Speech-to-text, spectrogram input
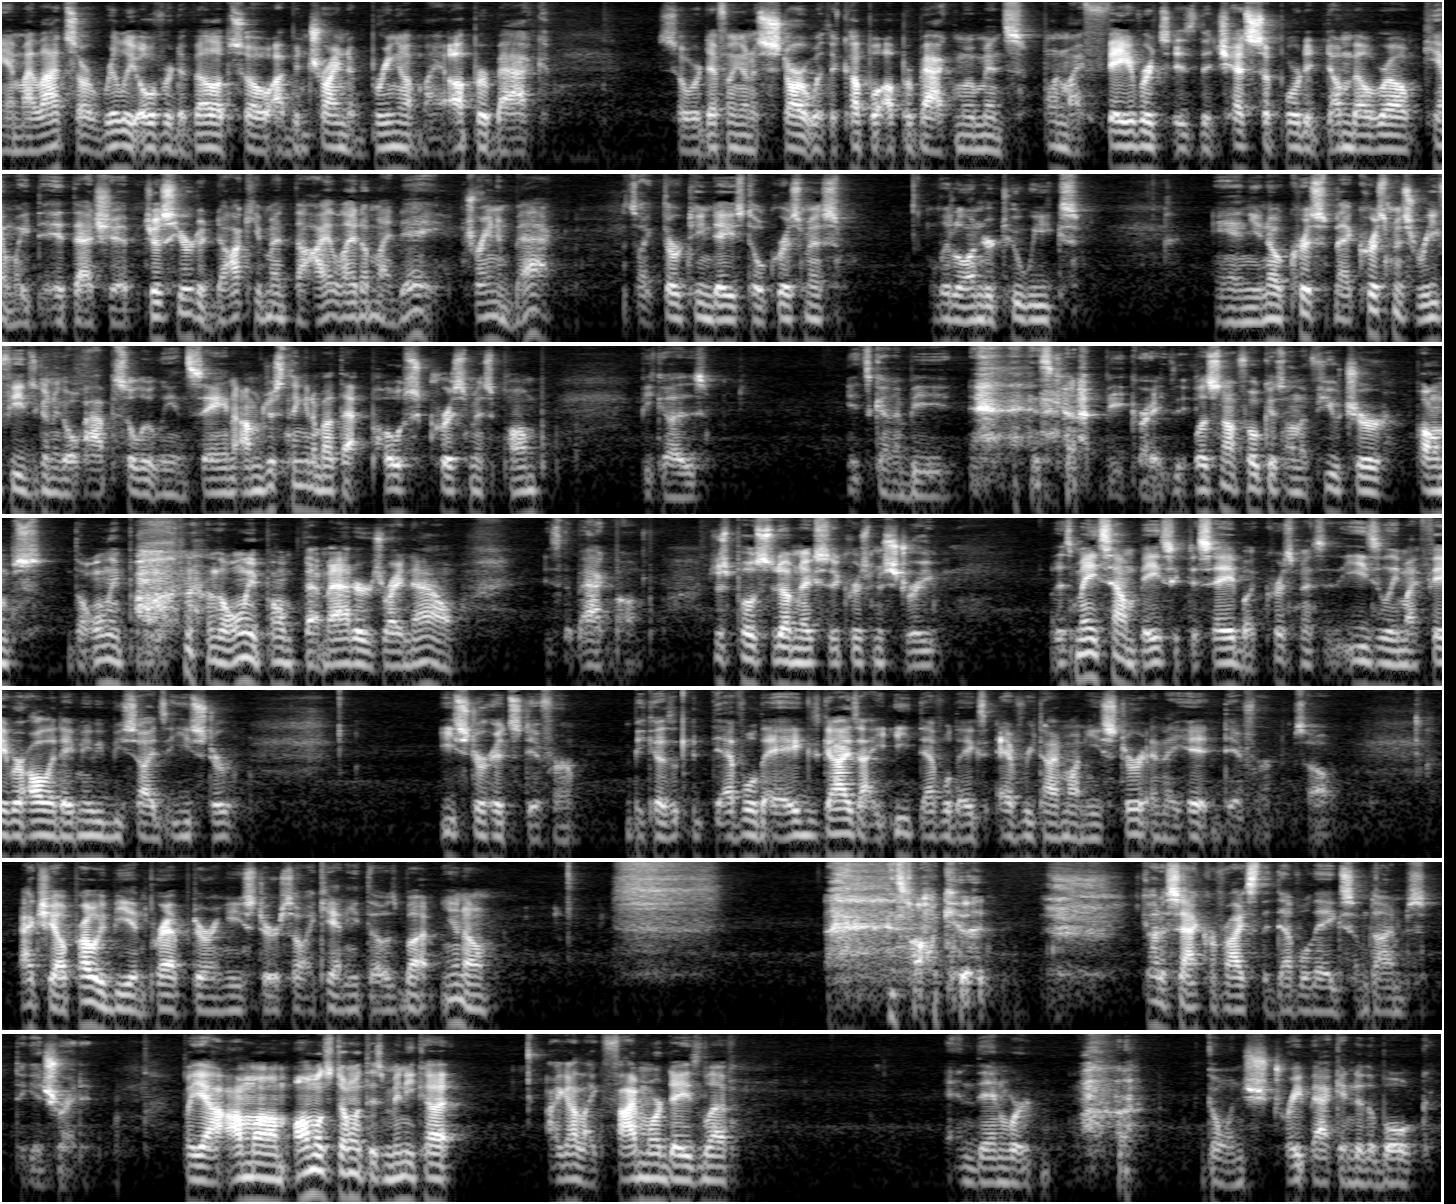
and my lats are really overdeveloped so i've been trying to bring up my upper back so we're definitely going to start with a couple upper back movements. One of my favorites is the chest supported dumbbell row. Can't wait to hit that shit. Just here to document the highlight of my day, training back. It's like 13 days till Christmas, a little under two weeks. And you know, Chris, that Christmas refeed is going to go absolutely insane. I'm just thinking about that post-Christmas pump because it's going to be, it's to be crazy. Let's not focus on the future pumps the only pump, the only pump that matters right now is the back pump. Just posted up next to the Christmas tree. This may sound basic to say, but Christmas is easily my favorite holiday, maybe besides Easter. Easter hits different because deviled eggs, guys, I eat deviled eggs every time on Easter and they hit different. So actually I'll probably be in prep during Easter, so I can't eat those, but you know, it's all good You gotta sacrifice the deviled egg sometimes to get shredded. But yeah, I'm um, almost done with this mini cut. I got like five more days left. And then we're going straight back into the bulk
